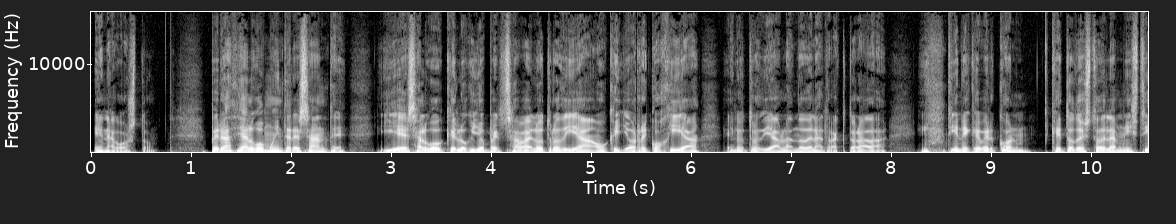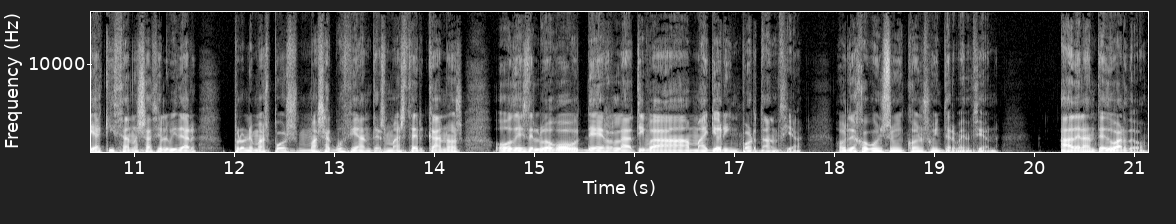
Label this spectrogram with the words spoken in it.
en agosto. Pero hace algo muy interesante, y es algo que lo que yo pensaba el otro día, o que yo recogía el otro día hablando de la tractorada, y tiene que ver con que todo esto de la amnistía quizá nos hace olvidar problemas pues más acuciantes, más cercanos, o desde luego de relativa mayor importancia. Os dejo con su, intervención. Adelante, Eduardo.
